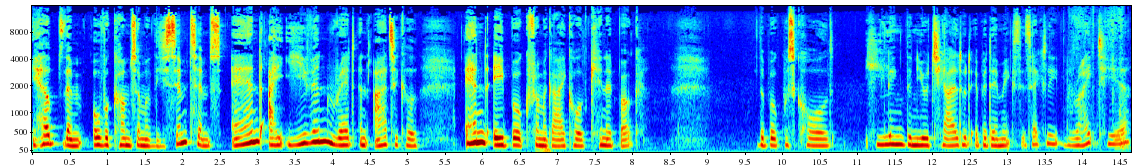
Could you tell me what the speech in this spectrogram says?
help them overcome some of these symptoms. And I even read an article and a book from a guy called Kenneth Bock. The book was called healing the new childhood epidemics. It's actually right here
